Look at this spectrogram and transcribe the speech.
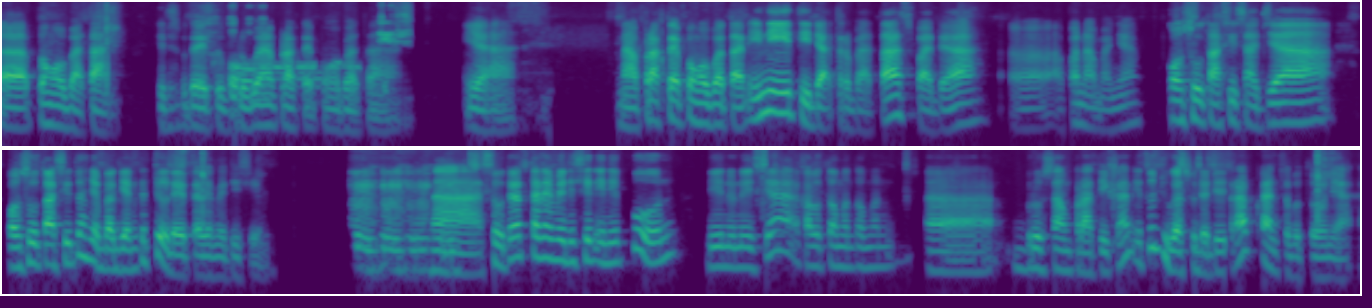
uh, pengobatan. Jadi seperti itu berhubungan oh. praktek pengobatan. Ya. Nah, praktek pengobatan ini tidak terbatas pada uh, apa namanya? konsultasi saja. Konsultasi itu hanya bagian kecil dari telemedicine. Hmm, hmm, hmm, nah, sebetulnya telemedicine ini pun di Indonesia kalau teman-teman uh, berusaha perhatikan itu juga sudah diterapkan sebetulnya.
